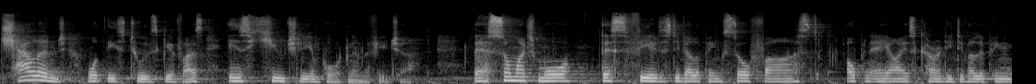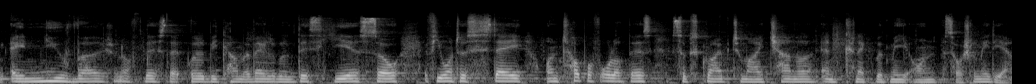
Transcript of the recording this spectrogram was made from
challenge what these tools give us is hugely important in the future. There's so much more. This field is developing so fast. OpenAI is currently developing a new version of this that will become available this year. So if you want to stay on top of all of this, subscribe to my channel and connect with me on social media.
